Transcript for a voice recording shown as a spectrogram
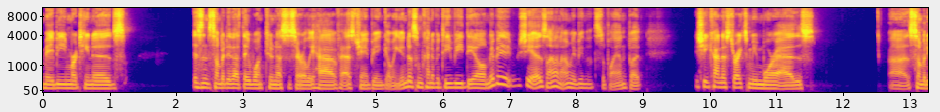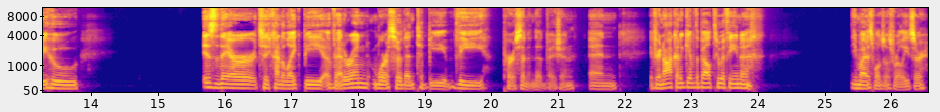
Maybe Martinez isn't somebody that they want to necessarily have as champion going into some kind of a TV deal. Maybe she is. I don't know. Maybe that's the plan. But she kind of strikes me more as uh, somebody who is there to kind of like be a veteran more so than to be the person in the division. And if you're not going to give the belt to Athena, you might as well just release her.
